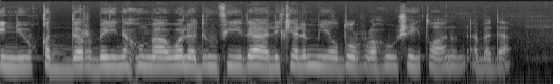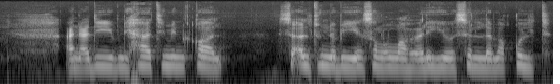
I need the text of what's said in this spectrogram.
إن يقدر بينهما ولد في ذلك لم يضره شيطان أبدا. عن عدي بن حاتم قال سألت النبي صلى الله عليه وسلم قلت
